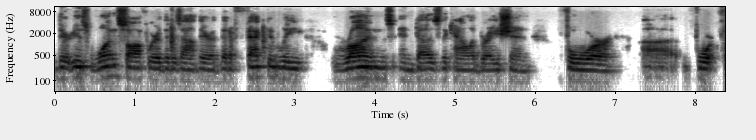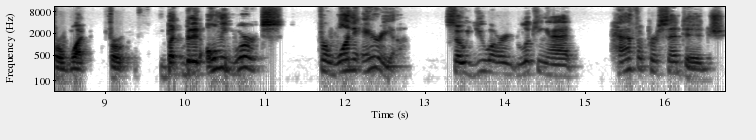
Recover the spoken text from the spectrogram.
There is one software that is out there that effectively runs and does the calibration for uh, for for what for but but it only works for one area. So you are looking at half a percentage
